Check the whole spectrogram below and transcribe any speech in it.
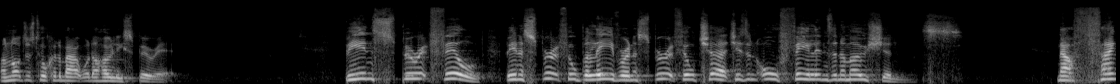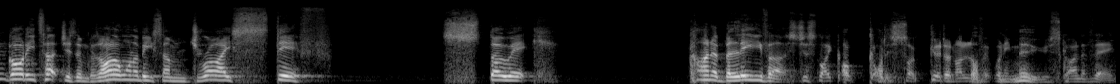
I'm not just talking about with the Holy Spirit. Being spirit filled, being a spirit filled believer in a spirit filled church isn't all feelings and emotions. Now, thank God he touches them because I don't want to be some dry, stiff, stoic kind of believer. It's just like, oh, God is so good and I love it when he moves kind of thing.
